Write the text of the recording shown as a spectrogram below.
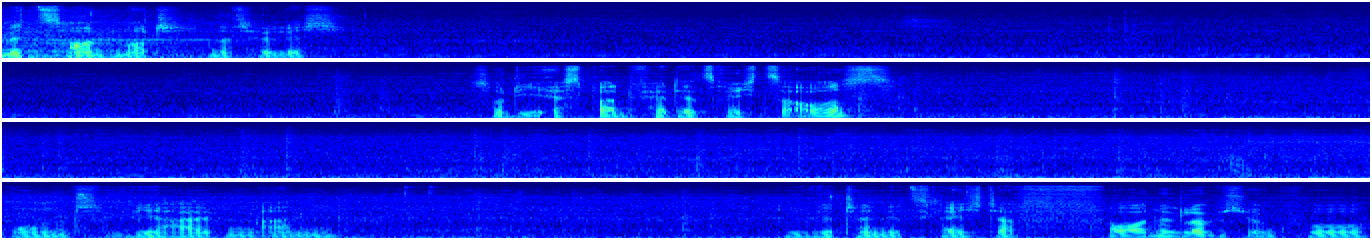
Mit Soundmod natürlich. So, die S-Bahn fährt jetzt rechts aus. Und wir halten an. Die wird dann jetzt gleich da vorne, glaube ich, irgendwo...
